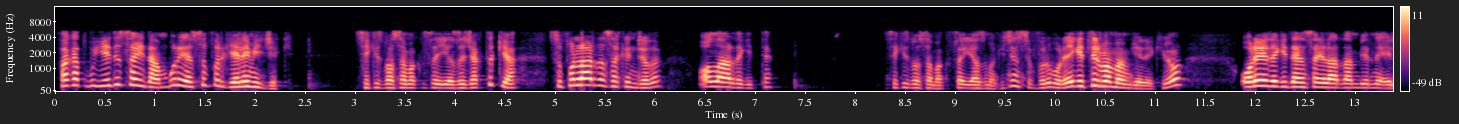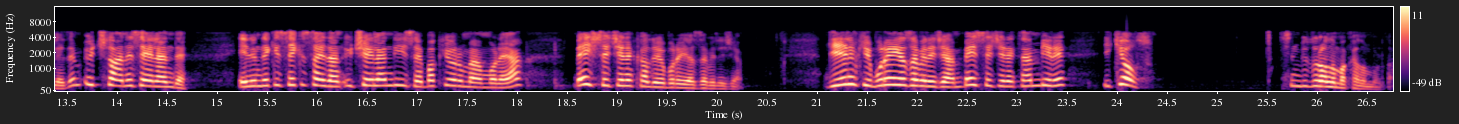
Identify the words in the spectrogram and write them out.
Fakat bu 7 sayıdan buraya 0 gelemeyecek. 8 basamaklı sayı yazacaktık ya. Sıfırlar da sakıncalı. Onlar da gitti. 8 basamaklı sayı yazmak için sıfırı buraya getirmemem gerekiyor. Oraya da giden sayılardan birini eledim. 3 tanesi elendi. Elimdeki 8 sayıdan 3 elendiyse bakıyorum ben buraya. 5 seçenek kalıyor buraya yazabileceğim. Diyelim ki buraya yazabileceğim 5 seçenekten biri 2 olsun. Şimdi bir duralım bakalım burada.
